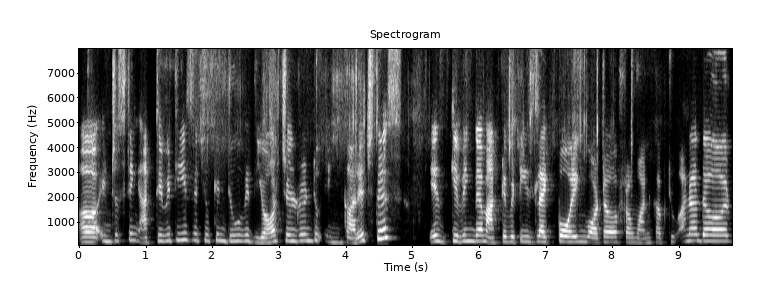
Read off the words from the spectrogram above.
Uh, interesting activities that you can do with your children to encourage this is giving them activities like pouring water from one cup to another,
